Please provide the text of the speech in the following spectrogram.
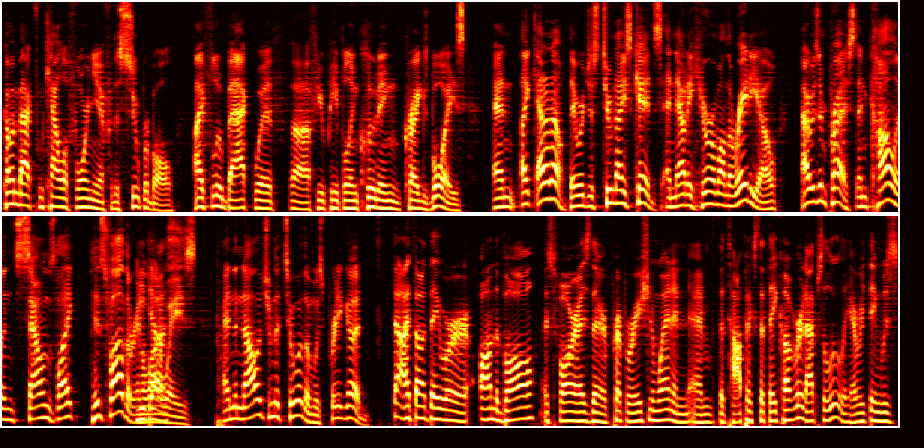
coming back from California for the Super Bowl, I flew back with uh, a few people, including Craig's boys. And, like, I don't know, they were just two nice kids. And now to hear them on the radio, I was impressed. And Colin sounds like his father in He a lot of ways. And the knowledge from the two of them was pretty good. I thought they were on the ball as far as their preparation went and, and the topics that they covered. Absolutely. Everything was,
